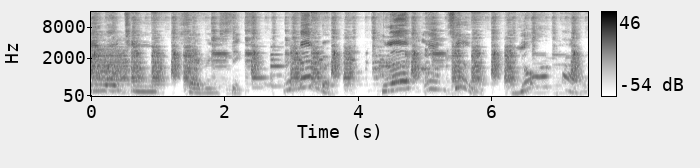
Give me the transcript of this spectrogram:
0276. Remember, plug into your power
